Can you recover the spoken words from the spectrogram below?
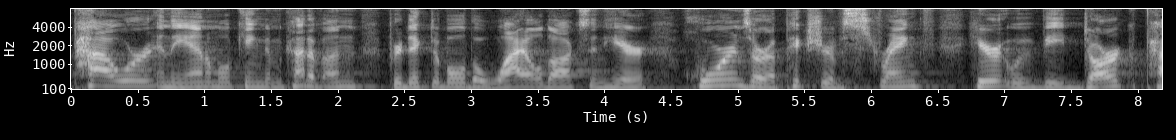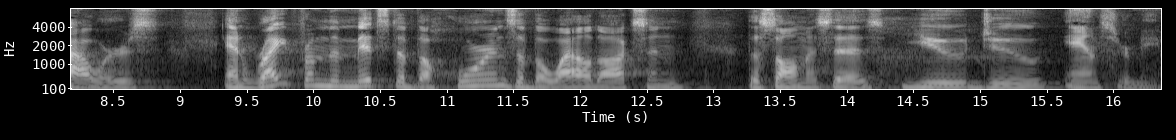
power in the animal kingdom, kind of unpredictable. The wild oxen here. Horns are a picture of strength. Here it would be dark powers. And right from the midst of the horns of the wild oxen, the psalmist says, You do answer me.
